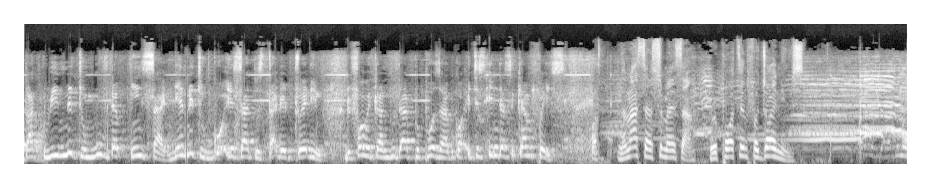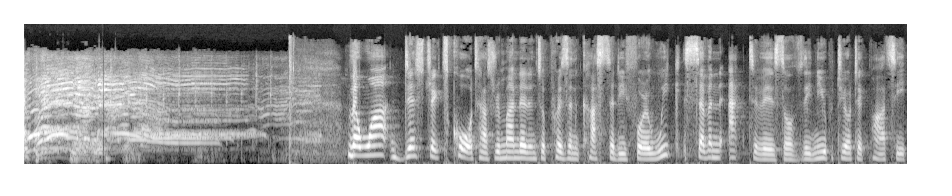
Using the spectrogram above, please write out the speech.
But we need to move them inside. They need to go inside to start the trading before we can do that proposal because it is in the second phase. Nana Sensumensa reporting for Joy News. The Wa District Court has remanded into prison custody for a week seven activists of the New Patriotic Party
